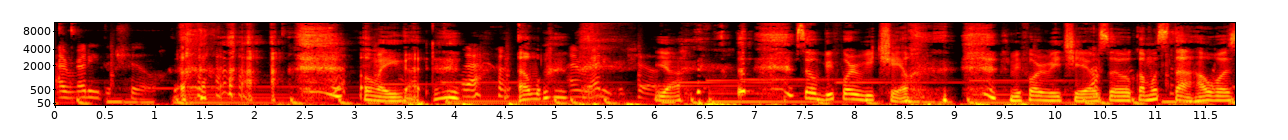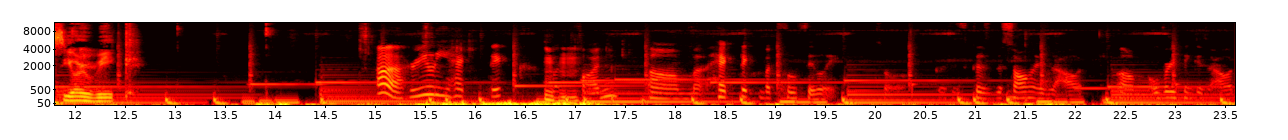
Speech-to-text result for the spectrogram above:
I'm ready to chill. oh my god. Um, I'm ready to chill. Yeah. so before we chill, before we chill, so kamusta? How was your week? Ah, really hectic but Mhm. fun. Um, hectic but fulfilling. So, because the song is out, um, Overthink is out,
